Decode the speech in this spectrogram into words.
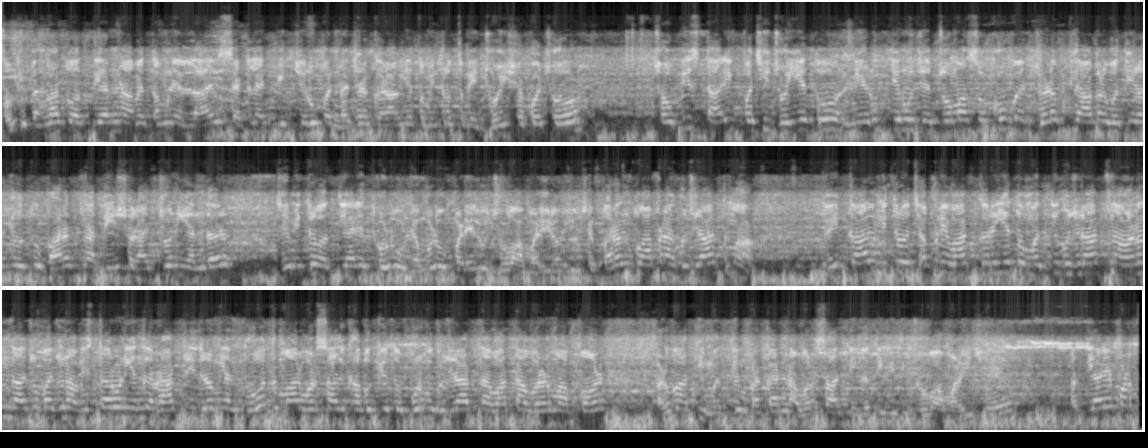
સૌથી પહેલાં તો અત્યારના અમે તમને લાઈવ પિક્ચર ઉપર નજર કરાવીએ તો મિત્રો તમે જોઈ શકો છો. છવ્વીસ તારીખ પછી જોઈએ તો નૈઋત્યનું જે ચોમાસું ખૂબ જ ઝડપથી આગળ વધી રહ્યું હતું ભારતના દેશ રાજ્યોની અંદર, જે મિત્રો અત્યારે થોડું નબળું પડેલું જોવા મળી રહ્યું છે. પરંતુ આપણા ગુજરાતમાં ગઈકાલ મિત્રો આપણે વાત કરીએ તો મધ્ય ગુજરાતના આણંદ આજુબાજુના વિસ્તારોની અંદર રાત્રિ દરમિયાન ધોધમાર વરસાદ ખાબક્યો તો પૂર્વ ગુજરાતના વાતાવરણમાં પણ હળવાથી મધ્યમ પ્રકારના વરસાદની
